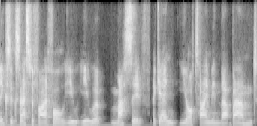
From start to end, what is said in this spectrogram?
Big success for Firefall. You you were massive. Again, your time in that band,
